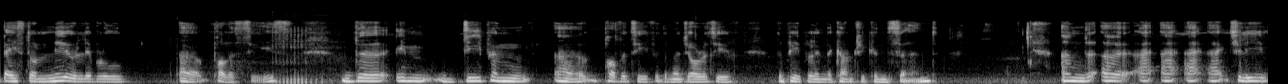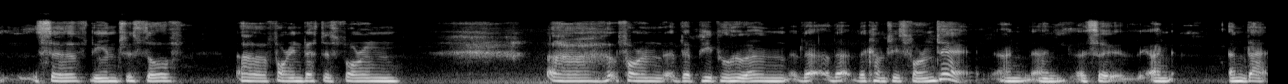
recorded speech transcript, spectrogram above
based on neoliberal uh, policies. That deepen uh, poverty for the majority of the people in the country concerned and uh, a- a- actually serve the interests of uh, foreign investors, foreign uh, foreign the people who own the, the, the, country's foreign debt, and and so and and that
